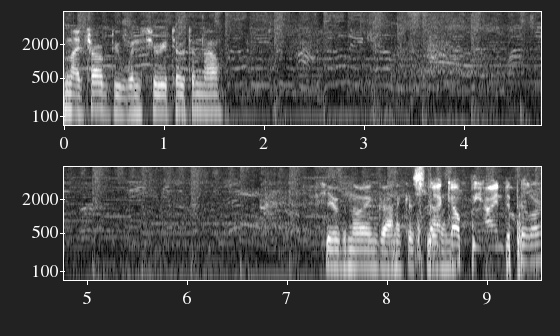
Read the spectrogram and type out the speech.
Nighthawk, do Windfury Totem now. Huguenot and Granicus Stack healing. up behind the pillar.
